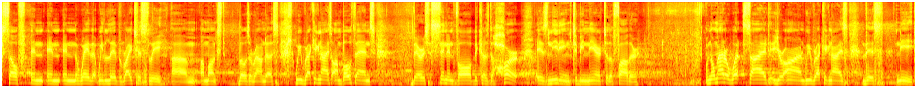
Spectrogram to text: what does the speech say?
self in, in, in the way that we live righteously um, amongst those around us. We recognize on both ends there's sin involved because the heart is needing to be near to the Father. No matter what side you're on, we recognize this need.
